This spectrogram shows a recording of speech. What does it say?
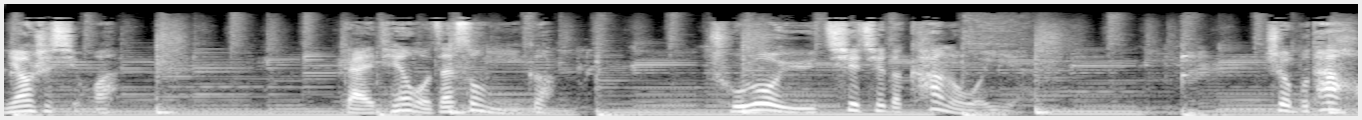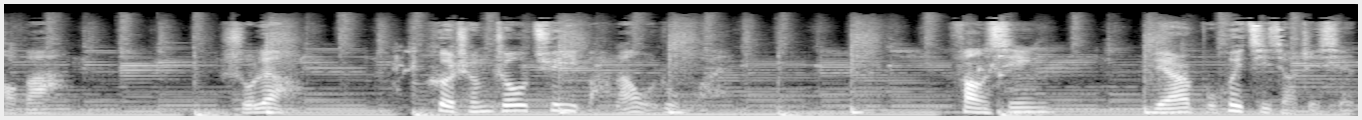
你要是喜欢，改天我再送你一个。楚落雨怯怯的看了我一眼，这不太好吧？孰料贺成舟却一把揽我入怀，放心，莲儿不会计较这些的。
